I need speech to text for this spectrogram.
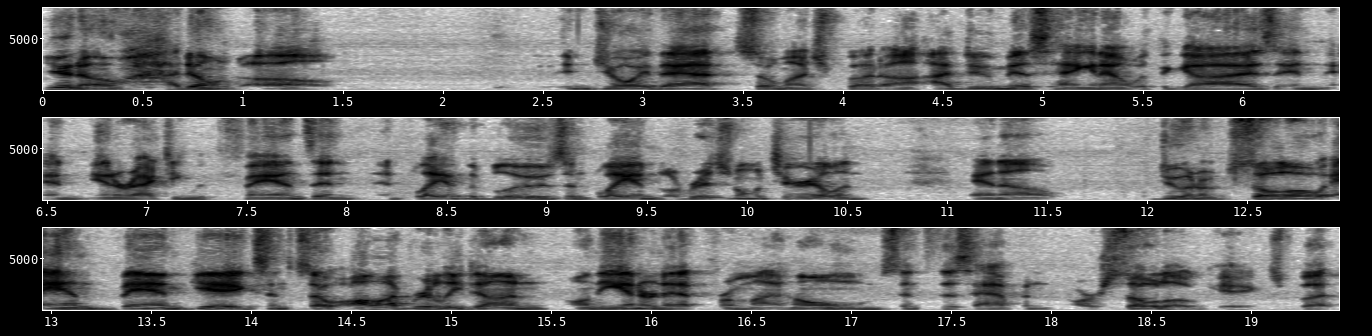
you know i don't uh, enjoy that so much, but uh, I do miss hanging out with the guys and, and interacting with the fans and, and playing the blues and playing original material and and uh, doing a solo and band gigs. And so all I've really done on the internet from my home since this happened are solo gigs. But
